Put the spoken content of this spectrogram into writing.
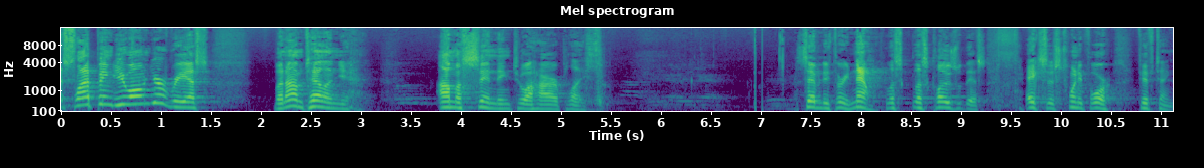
slapping you on your wrist, but I'm telling you, I'm ascending to a higher place. 73. Now, let's, let's close with this. Exodus 24 15.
